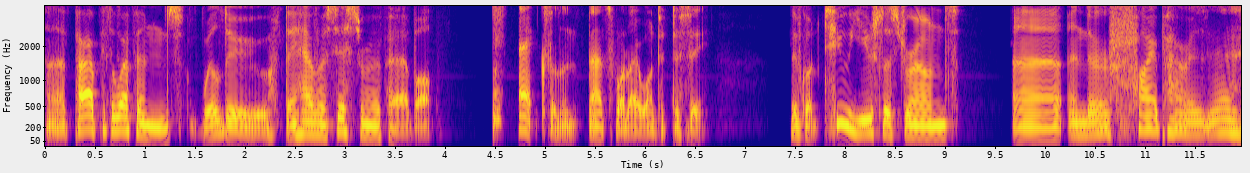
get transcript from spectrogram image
Uh, power up with the weapons will do. They have a system repair bot. Excellent. That's what I wanted to see. They've got two useless drones, uh, and their firepower is eh,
